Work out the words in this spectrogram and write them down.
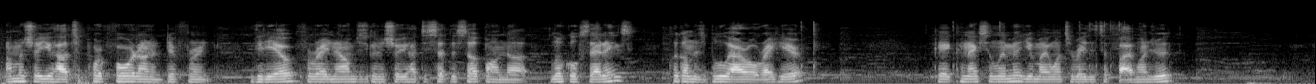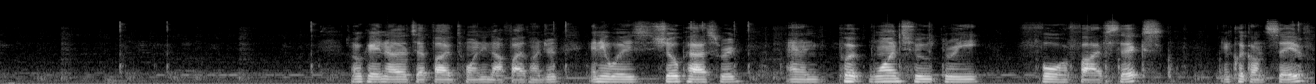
I'm gonna show you how to port forward on a different video. For right now, I'm just gonna show you how to set this up on uh, local settings. Click on this blue arrow right here. Okay, connection limit. You might want to raise it to 500. Okay, now that's at 520, not 500. Anyways, show password and put 1, 2, 3, 4, 5, 6 and click on save.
